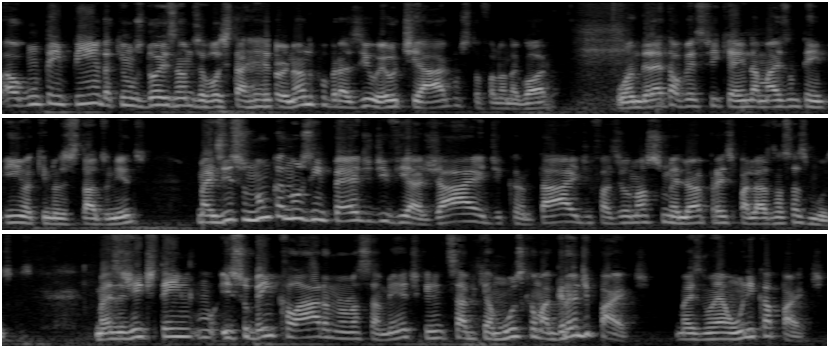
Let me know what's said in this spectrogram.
algum tempinho, daqui uns dois anos, eu vou estar retornando para o Brasil, eu, Thiago, estou falando agora. O André talvez fique ainda mais um tempinho aqui nos Estados Unidos. Mas isso nunca nos impede de viajar e de cantar e de fazer o nosso melhor para espalhar as nossas músicas. Mas a gente tem isso bem claro na nossa mente, que a gente sabe que a música é uma grande parte, mas não é a única parte.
